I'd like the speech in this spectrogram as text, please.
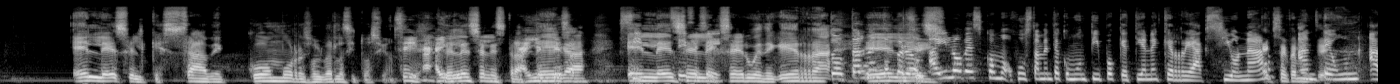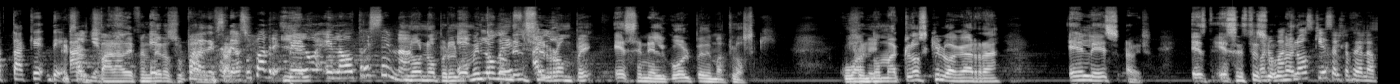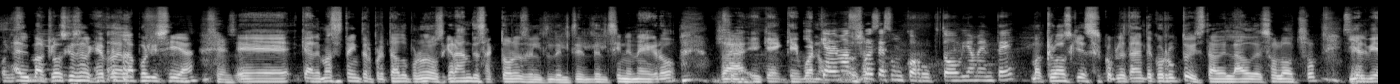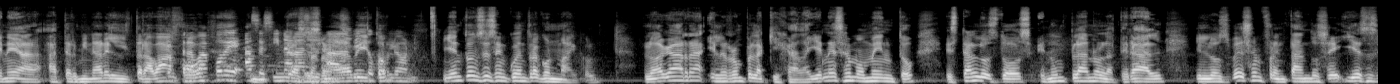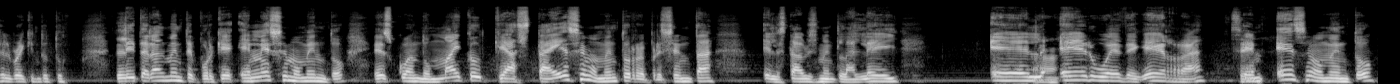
él es el que sabe cómo resolver la situación. Sí, él es el estratega, él es el ex héroe de guerra. Totalmente, pero ahí lo ves como justamente como un tipo que tiene que reaccionar ante un ataque de alguien. Para defender a su padre. Para defender a su padre. pero en la otra escena. No, no, pero el momento donde él se rompe es en el golpe de McCloskey. Cuando McCloskey lo agarra, él es, a ver, es, es este bueno, McCloskey es el jefe de la policía. El McCloskey es el jefe de la policía, eh, que además está interpretado por uno de los grandes actores del, del, cine negro. O sea, y que, que, bueno. que además, pues, es un corrupto, obviamente. McCloskey es completamente corrupto y está del lado de Solozzo. Y él viene a, a, terminar el trabajo. El trabajo de asesinar, a, Vito Corleone. Y entonces se encuentra con Michael lo agarra y le rompe la quijada. Y en ese momento están los dos en un plano lateral y los ves enfrentándose y ese es el Breaking to Two. Literalmente, porque en ese momento es cuando Michael, que hasta ese momento representa el establishment, la ley, el héroe de guerra, en ese momento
